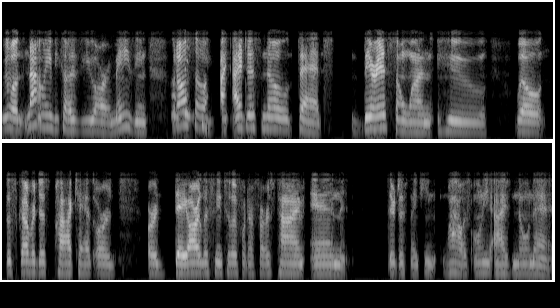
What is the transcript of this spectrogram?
well, not only because you are amazing, but oh, also I, I just know that there is someone who will discover this podcast or or they are listening to it for the first time and they're just thinking, wow, if only I've known that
